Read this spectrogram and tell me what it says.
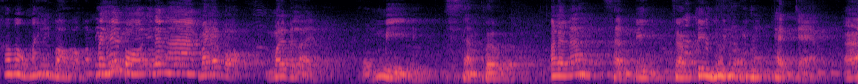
เขาบอกไม่ให้บอกไม่ให้บอกอีกต่างหากไม่ให้บอกไม่เป็นไร ผมมี sample อะไรนะ sampling sampling แผ่นแจม อ่า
